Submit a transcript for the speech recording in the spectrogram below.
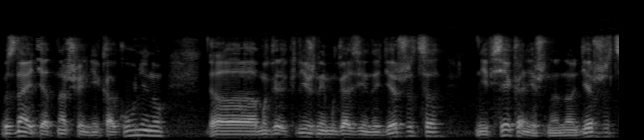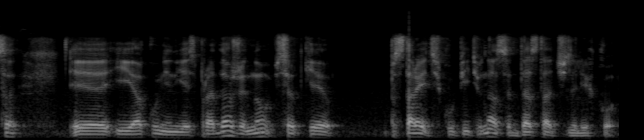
Вы знаете отношение к Акунину, э, книжные магазины держатся, не все, конечно, но держатся, э, и Акунин есть в продаже, но все-таки постарайтесь купить у нас, это достаточно легко.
